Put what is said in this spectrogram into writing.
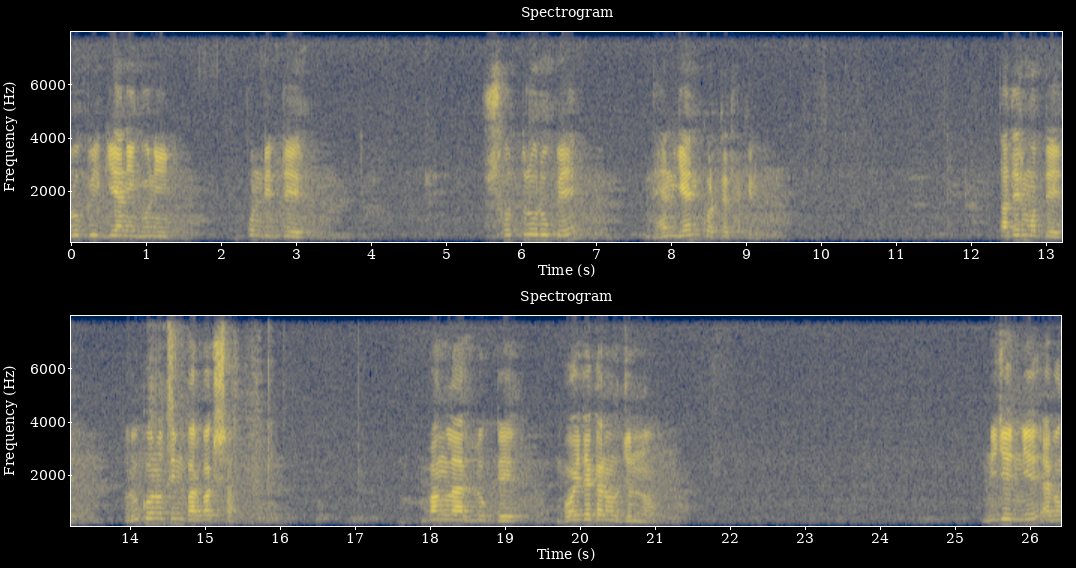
রূপী জ্ঞানী গুণী পণ্ডিতদের শত্রুরূপে ধ্যান জ্ঞান করতে থাকেন। তাদের মধ্যে রুকন উদ্দিন বারবাকশাহ বাংলার লোকদের ভয় দেখানোর জন্য নিজের এবং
